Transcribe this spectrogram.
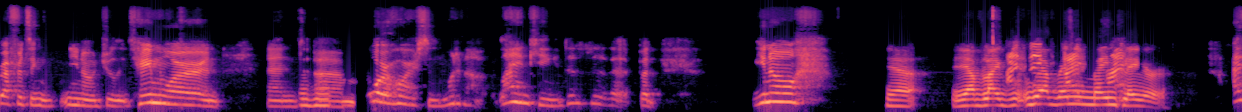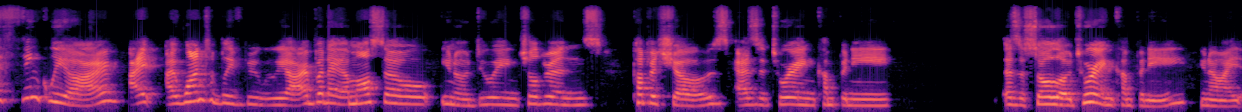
referencing, you know, Julie Taymor and and mm-hmm. um, War Horse and what about Lion King? Da, da, da, but you know, yeah, you have like I we have many main I, player. I think we are. I I want to believe we are, but I am also, you know, doing children's puppet shows as a touring company, as a solo touring company. You know, I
